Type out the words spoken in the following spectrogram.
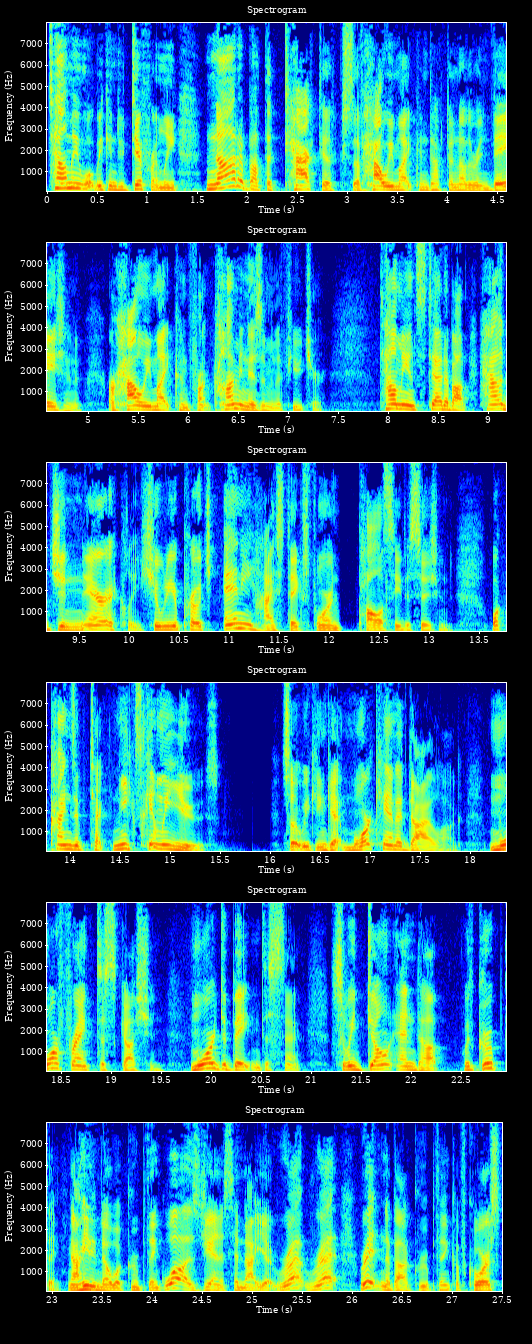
Tell me what we can do differently, not about the tactics of how we might conduct another invasion or how we might confront communism in the future. Tell me instead about how generically should we approach any high stakes foreign policy decision? What kinds of techniques can we use so that we can get more candid dialogue, more frank discussion, more debate and dissent, so we don't end up with groupthink? Now, he didn't know what groupthink was. Janis had not yet re- re- written about groupthink, of course,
